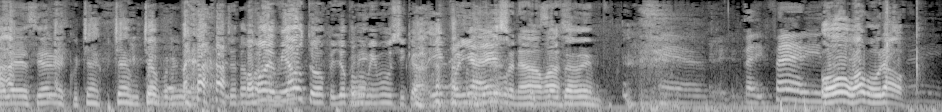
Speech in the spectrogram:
vos le decías, escuchá, escuchá, escuchá. por- escuchá esta Vamos en mi auto, pero yo pongo mi música. Y ponía eso nada más. Exactamente. Eh, Periférico. Oh, vamos, bravo. eh,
